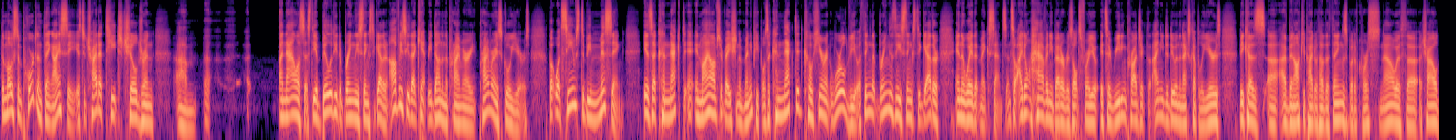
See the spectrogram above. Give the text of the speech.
the most important thing I see is to try to teach children um, analysis, the ability to bring these things together. And obviously that can't be done in the primary primary school years. But what seems to be missing is a connect in my observation of many people is a connected, coherent worldview, a thing that brings these things together in a way that makes sense. And so I don't have any better results for you. It's a reading project that I need to do in the next couple of years because uh, I've been occupied with other things. But of course, now with uh, a child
